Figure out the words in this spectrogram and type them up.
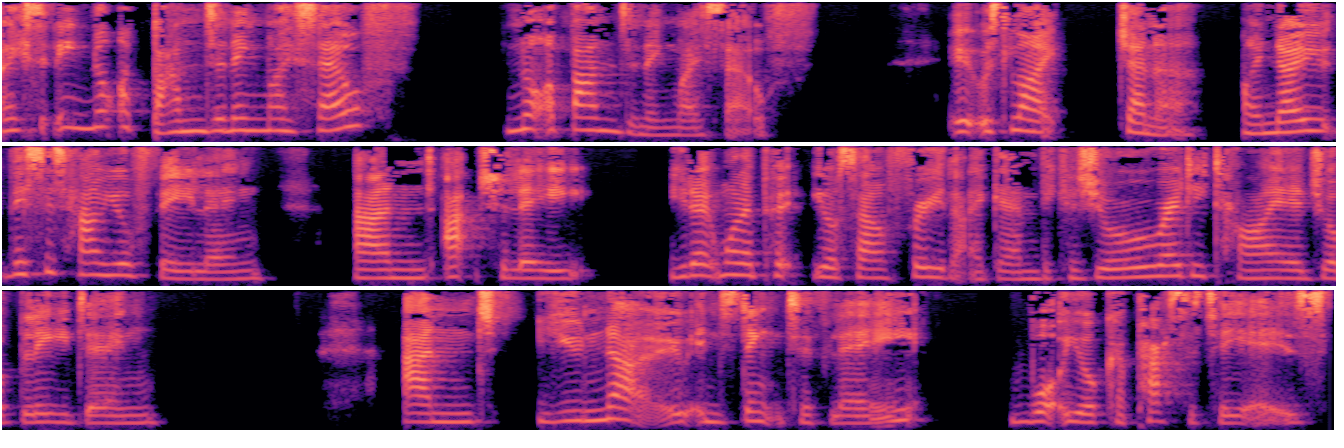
basically not abandoning myself not abandoning myself. It was like Jenna I know this is how you're feeling and actually you don't want to put yourself through that again because you're already tired you're bleeding and you know instinctively what your capacity is,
